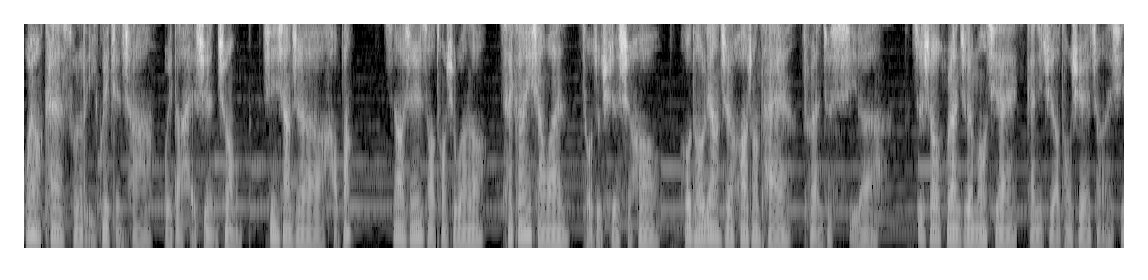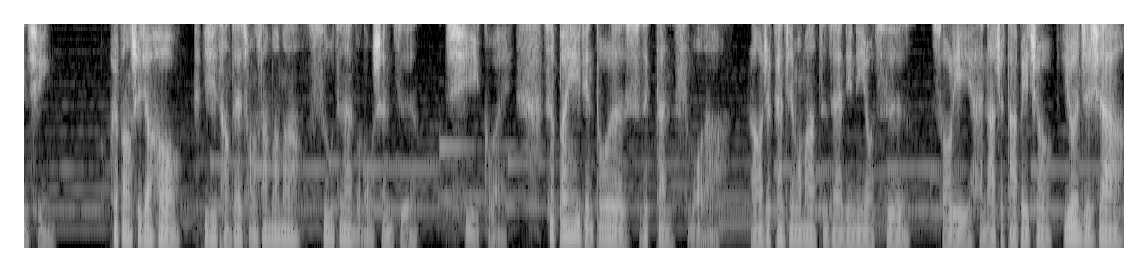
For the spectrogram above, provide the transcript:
网友开了所有的衣柜检查，味道还是很重。心想着，好吧，只好先去找同学玩喽。才刚一想完，走出去的时候，后头亮着化妆台，突然就熄了。这时候忽然觉得毛起来，赶紧去找同学转换心情。回房睡觉后，一起躺在床上，妈妈似乎正在挪动身子。奇怪，这半夜一点多了是在干什么啦？然后就看见妈妈正在念念有词，手里还拿着大悲咒。一问之下，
